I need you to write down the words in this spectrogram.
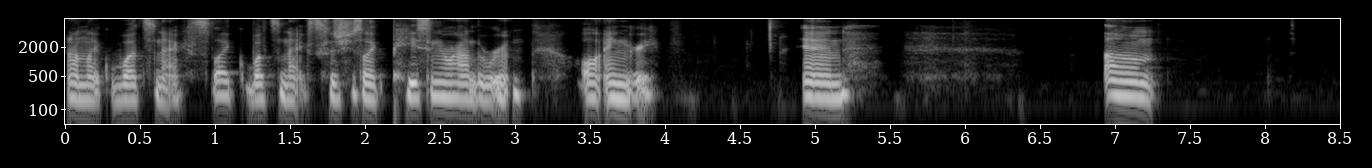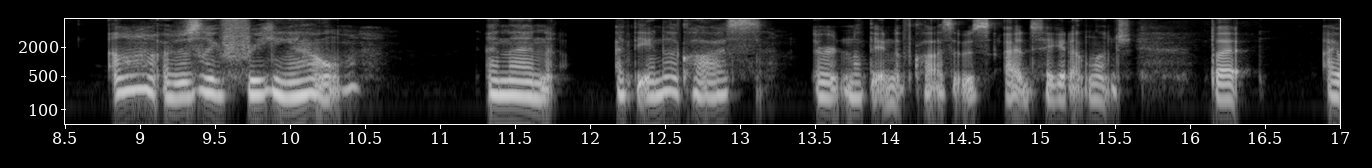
And I'm like, what's next? Like, what's next? Because she's like pacing around the room, all angry. And um I don't know, I was just like freaking out. And then at the end of the class, or not the end of the class, it was I had to take it at lunch. But I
